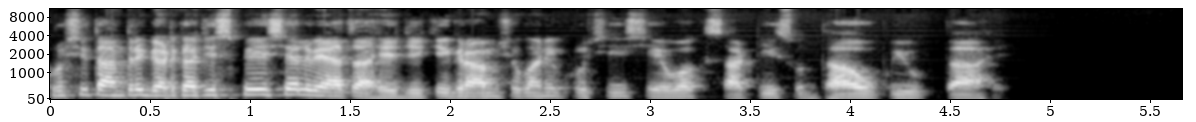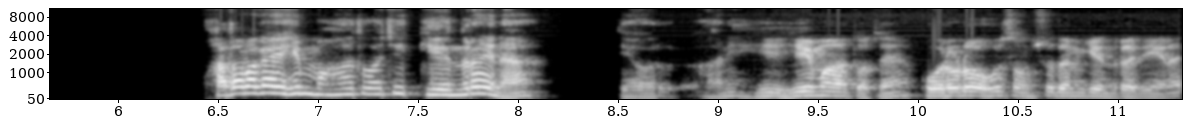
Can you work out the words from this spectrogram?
कृषी तांत्रिक घटकाची स्पेशल व्याज आहे जी की ग्रामसेवक आणि कृषी सेवकसाठी सुद्धा उपयुक्त आहे. आता बघा हे महत्त्वाचे केंद्र आहे ना त्यावर आणि हे हे महत्वाचं आहे. कोरडवाहू संशोधन केंद्र जे आहे ना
